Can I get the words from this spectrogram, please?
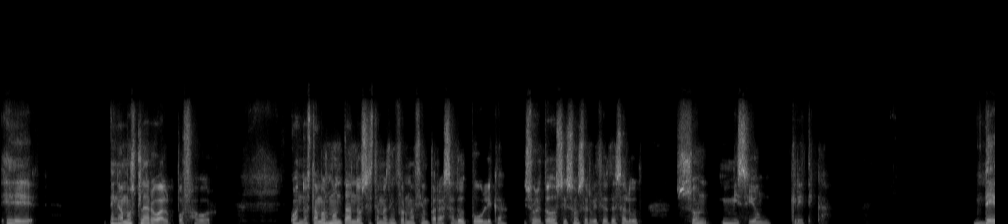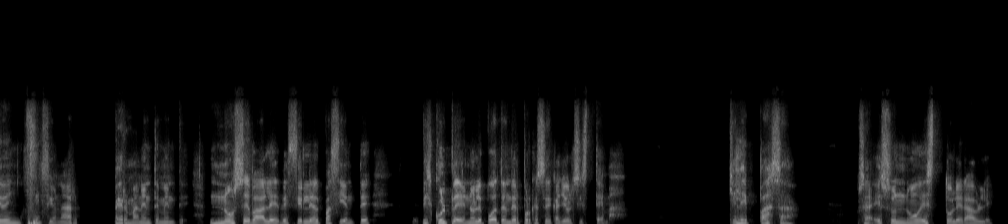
Eh, tengamos claro algo, por favor. Cuando estamos montando sistemas de información para salud pública, y sobre todo si son servicios de salud, son misión crítica. Deben funcionar permanentemente. No se vale decirle al paciente, Disculpe, no le puedo atender porque se cayó el sistema. ¿Qué le pasa? O sea, eso no es tolerable.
